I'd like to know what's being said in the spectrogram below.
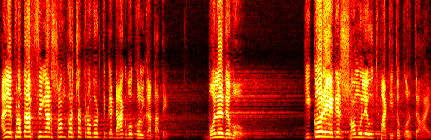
আমি প্রতাপ সিং আর শঙ্কর চক্রবর্তীকে ডাকবো কলকাতাতে। বলে দেব, কি করে এদের সমূলে উৎপাটিত করতে হয়?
